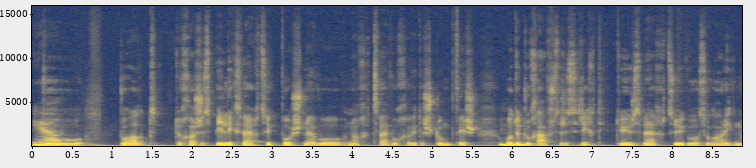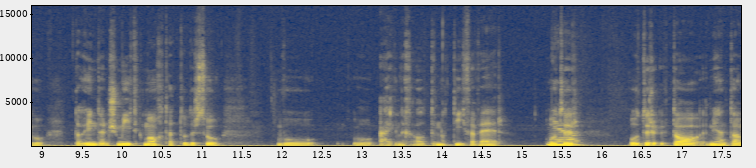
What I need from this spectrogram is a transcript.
Ja. wo, wo halt, du kannst ein billiges Werkzeug posten, wo nach zwei Wochen wieder stumpf ist, Mhm. oder du kaufst dir ein richtig teures Werkzeug, wo sogar irgendwo dahinter ein Schmied gemacht hat oder so, wo, wo eigentlich Alternative wäre. Oder, Ja. Oder da, wir haben da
